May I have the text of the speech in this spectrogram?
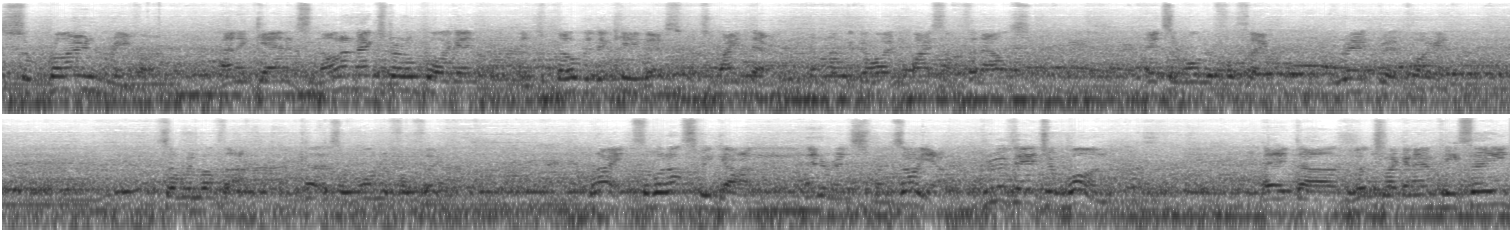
surround reverb. And again, it's not an external plugin, it's built into Cubase. It's right there. You don't have to go out and buy something else. It's a wonderful thing. Great, great plugin. So we love that. That is a wonderful thing. Right, so what else we got? Inner instruments. Oh yeah, Groove Agent 1. It uh, looks like an MPC,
